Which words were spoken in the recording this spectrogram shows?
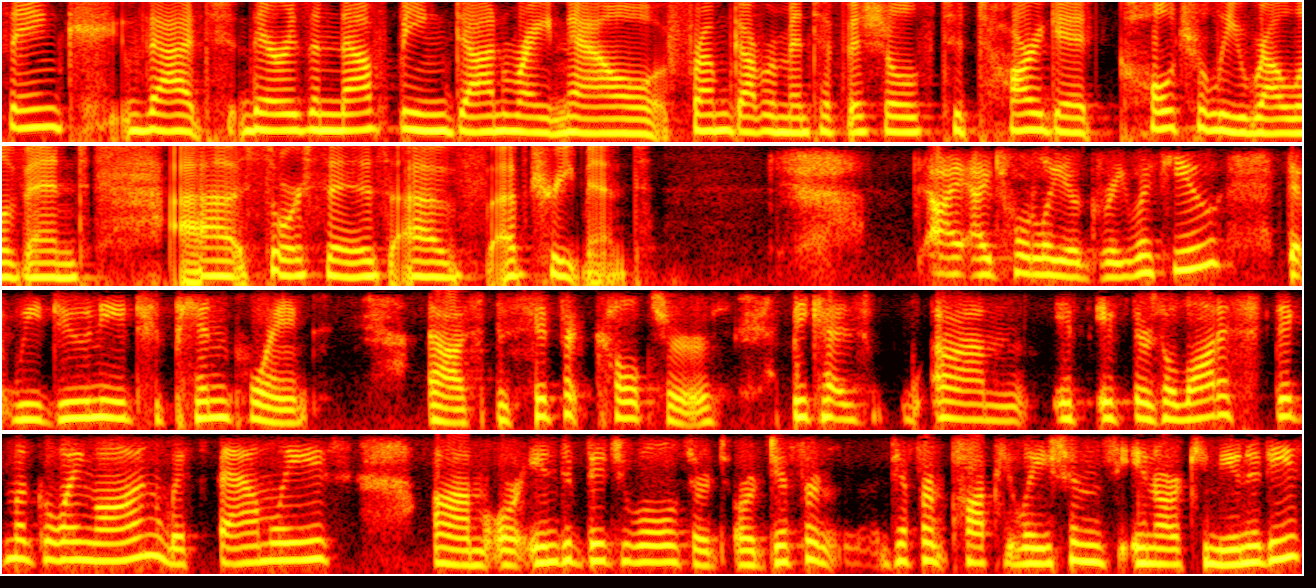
think that there is enough being done right now from government officials to target culturally relevant uh, sources of, of treatment? I, I totally agree with you that we do need to pinpoint uh, specific cultures because um, if, if, there's a lot of stigma going on with families um, or individuals or, or, different different populations in our communities,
